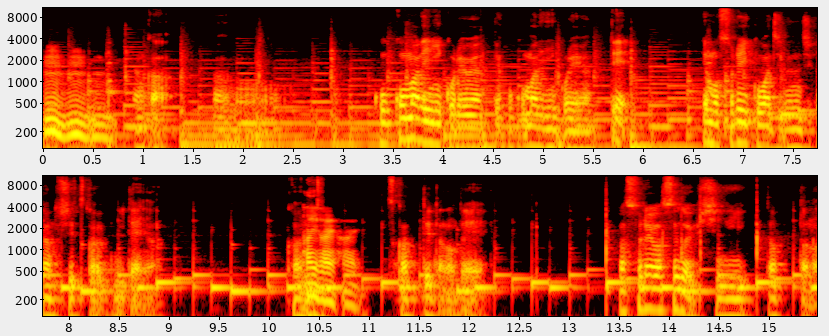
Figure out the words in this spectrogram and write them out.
うんうんうん。なんか、あのここまでにこれをやって、ここまでにこれをやって、でもそれ以降は自分の時間として使うみたいな感じではいはいはい。使ってたので、まあ、それはすごい不思議だったな。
